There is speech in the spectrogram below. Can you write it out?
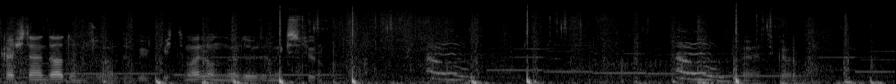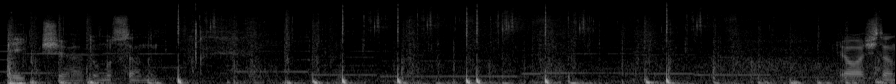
birkaç tane daha domuz vardır büyük bir ihtimalle onları da öldürmek istiyorum. Evet gördüm. Geyikmiş ya domuz sandım. Yavaştan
